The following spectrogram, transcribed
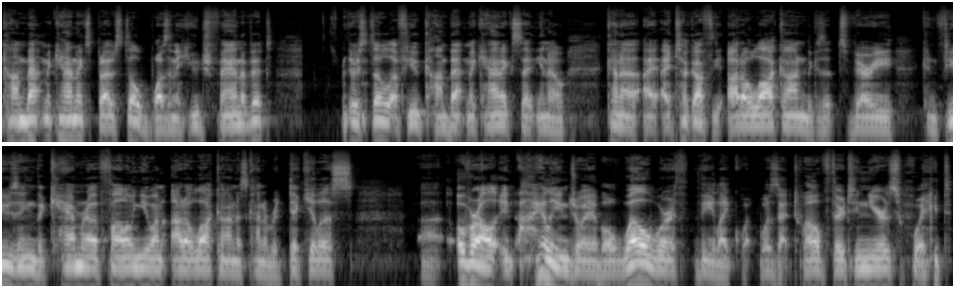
combat mechanics, but I still wasn't a huge fan of it. There's still a few combat mechanics that, you know, kind of I, I, took off the auto lock on because it's very confusing. The camera following you on auto lock on is kind of ridiculous. Uh, overall, it, highly enjoyable, well worth the like what was that 12, 13 years wait.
